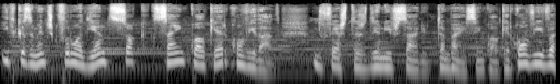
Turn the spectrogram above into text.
e de casamentos que foram adiante, só que sem qualquer convidado. De festas de aniversário também sem qualquer conviva,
